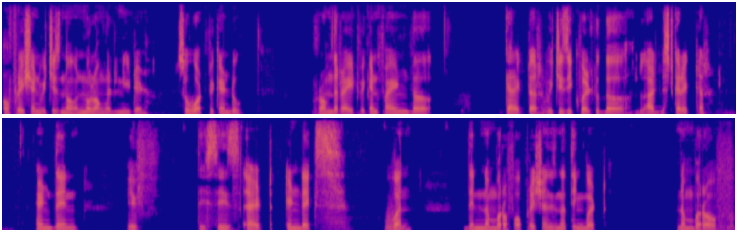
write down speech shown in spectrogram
operation which is no, no longer needed. So what we can do? From the right we can find the character which is equal to the largest character. And then if this is at index 1 then number of operations is nothing but number of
